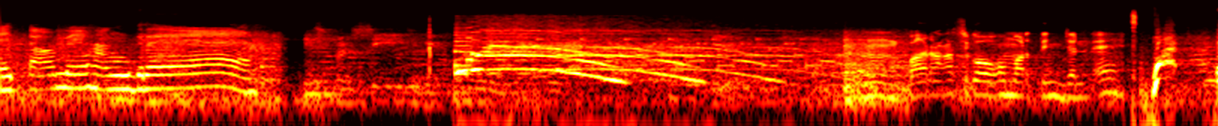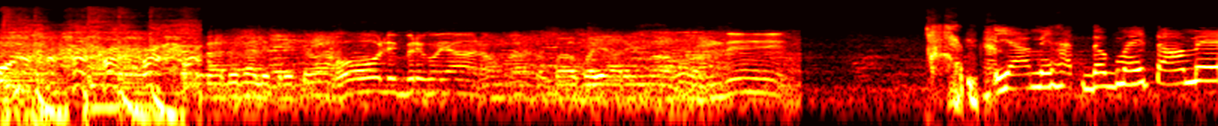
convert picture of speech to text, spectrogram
Ito may hungry. Para kasi Coco Martin dyan eh. Sigurado ka, libre ito ah. Oo, libre ko yan. Ang Babayarin mo ako. Hindi. Yummy hotdog may tome.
